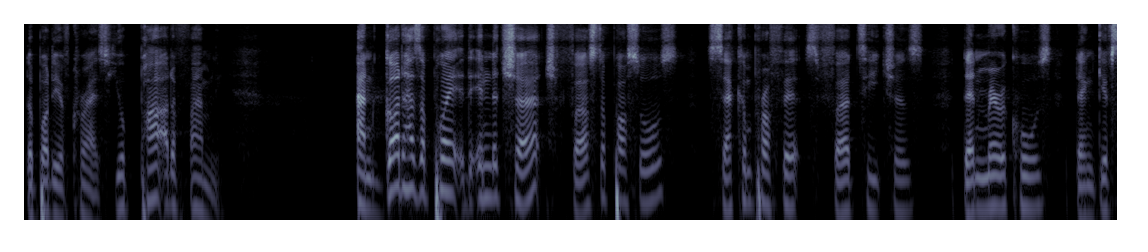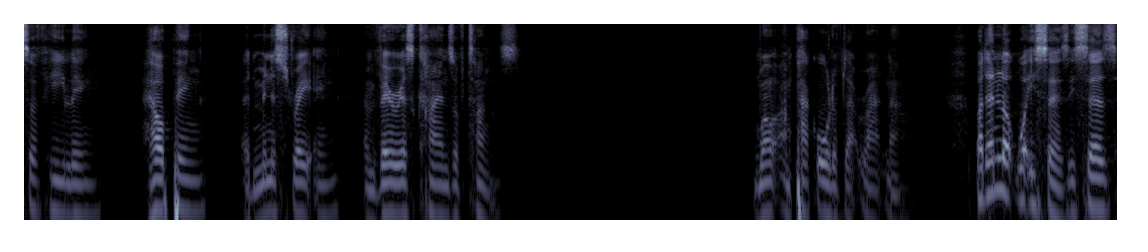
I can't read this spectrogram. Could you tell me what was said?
the body of Christ, you're part of the family. And God has appointed in the church first apostles, second prophets, third teachers, then miracles, then gifts of healing, helping, administrating, and various kinds of tongues. Won't unpack all of that right now. But then look what he says. He says,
